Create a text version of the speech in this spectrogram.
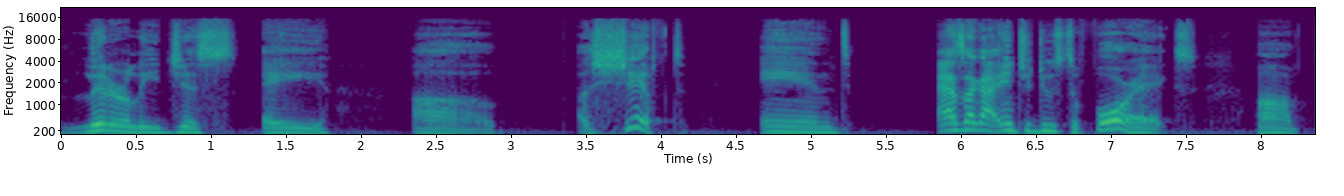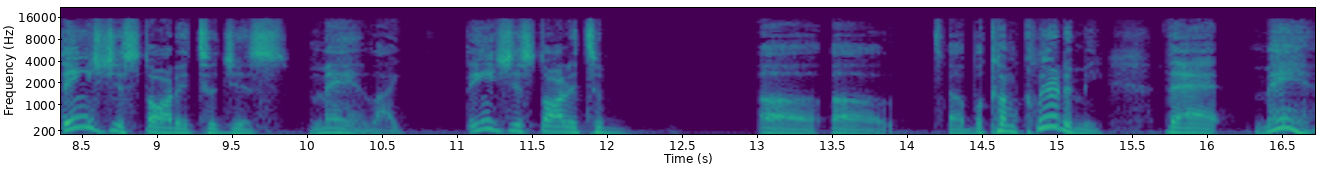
literally just a uh, a shift. And as I got introduced to forex, um, things just started to just man, like things just started to uh, uh, uh, become clear to me that man,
